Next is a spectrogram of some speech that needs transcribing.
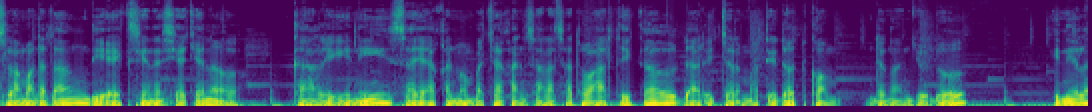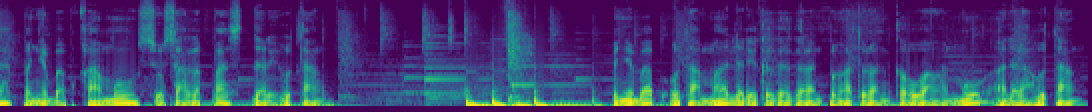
Selamat datang di Exyonesia Channel. Kali ini saya akan membacakan salah satu artikel dari cermati.com dengan judul Inilah penyebab kamu susah lepas dari hutang. Penyebab utama dari kegagalan pengaturan keuanganmu adalah hutang.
